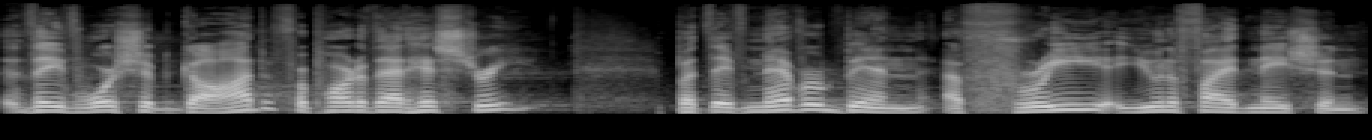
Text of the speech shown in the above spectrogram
they've worshiped God for part of that history, but they've never been a free, unified nation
